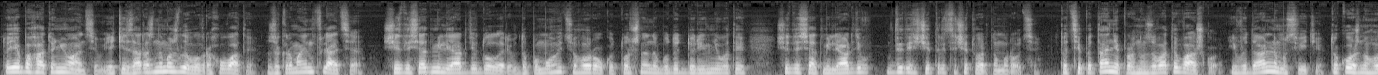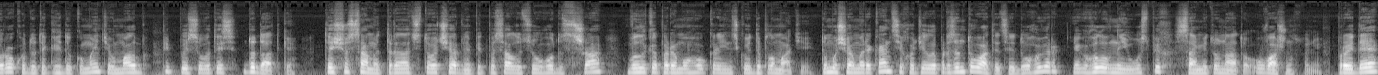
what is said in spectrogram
то є багато нюансів, які зараз неможливо врахувати. Зокрема, інфляція. 60 мільярдів доларів допомоги цього року точно не будуть дорівнювати 60 мільярдів в 2034 році. То ці питання прогнозувати важко, і в ідеальному світі то кожного року до таких документів мали б підписуватись додатки. Те, що саме 13 червня підписали цю угоду США, велика перемога української дипломатії, тому що американці хотіли презентувати цей договір як головний успіх саміту НАТО у Вашингтоні. Пройде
